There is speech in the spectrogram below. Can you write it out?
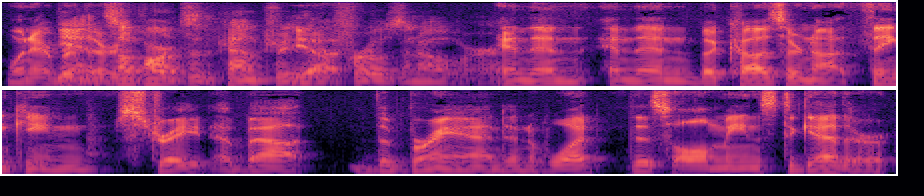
whenever Yeah, in they're some parts of the country Yeah. are frozen over. and then and then because they're not thinking straight about the brand and what this all means together,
